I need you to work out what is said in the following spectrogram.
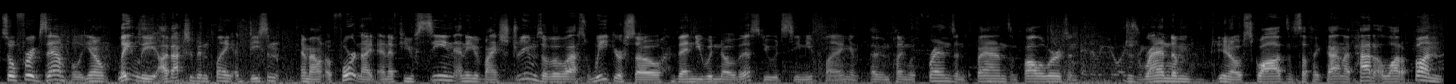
So for example you know lately I've actually been playing a decent amount of Fortnite and if you've seen any of my streams over the last week or so then you would know this. You would see me playing and I've been playing with friends and fans and followers and just random you know squads and stuff like that and I've had a lot of fun.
